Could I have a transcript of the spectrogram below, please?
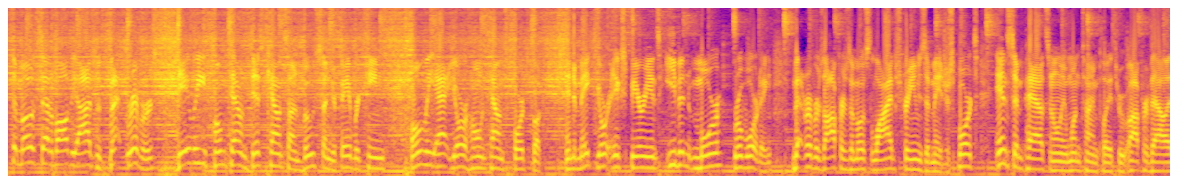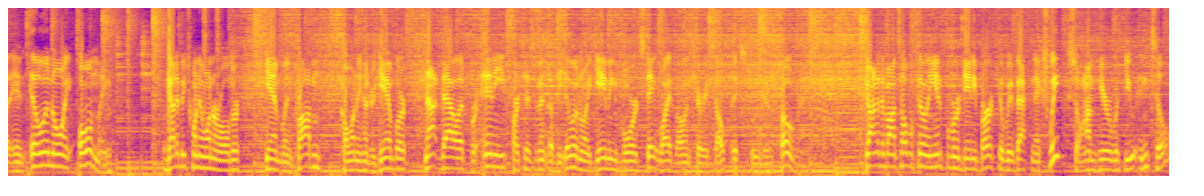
Get the most out of all the odds with Bet Rivers. Daily hometown discounts on boosts on your favorite teams only at your hometown sportsbook. And to make your experience even more rewarding, Bet Rivers offers the most live streams of major sports, instant payouts, and only one time playthrough offer valid in Illinois only. Got to be 21 or older. Gambling problem? Call 1 800 Gambler. Not valid for any participant of the Illinois Gaming Board statewide voluntary self exclusion program. Jonathan Von filling in for Danny Burke. He'll be back next week, so I'm here with you until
